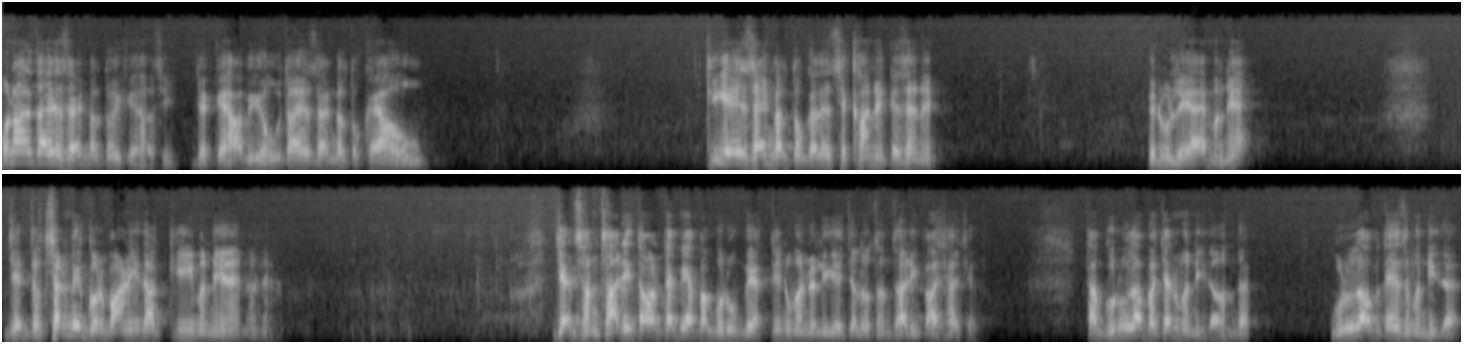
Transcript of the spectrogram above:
ਉਹਨਾਂ ਨੇ ਤਾਂ ਇਸ ਐਂਗਲ ਤੋਂ ਹੀ ਕਿਹਾ ਸੀ। ਜੇ ਕਿਹਾ ਵੀ ਹੋਊ ਤਾਂ ਇਸ ਐਂਗਲ ਤੋਂ ਕਿਹਾ ਹੋਊ। ਕੀ ਇਸ ਐਂਗਲ ਤੋਂ ਕਦੇ ਸਿੱਖਾਂ ਨੇ ਕਿਸੇ ਨੇ? ਇਹਨੂੰ ਲਿਆ ਮੰਨਿਆ ਜੇ ਦੱਸਣ ਵੀ ਗੁਰਬਾਣੀ ਦਾ ਕੀ ਮੰਨਿਆ ਇਹਨਾਂ ਨੇ। ਜੇ ਸੰਸਾਰੀ ਤੌਰ ਤੇ ਵੀ ਆਪਾਂ ਗੁਰੂ ਵਿਅਕਤੀ ਨੂੰ ਮੰਨ ਲਈਏ, ਚਲੋ ਸੰਸਾਰੀ ਭਾਸ਼ਾ 'ਚ, ਤਾਂ ਗੁਰੂ ਦਾ ਬਚਨ ਮੰਨੀਦਾ ਹੁੰਦਾ। ਗੁਰੂ ਦਾ ਉਪਦੇਸ਼ ਮੰਨੀਦਾ।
